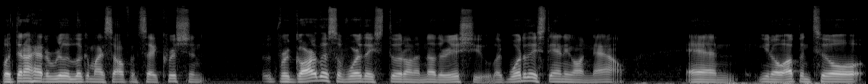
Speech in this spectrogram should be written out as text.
But then I had to really look at myself and say Christian regardless of where they stood on another issue like what are they standing on now? And you know up until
